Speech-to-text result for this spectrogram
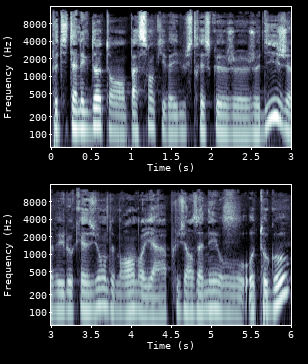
Petite anecdote en passant qui va illustrer ce que je, dis. J'avais eu l'occasion de me rendre il y a plusieurs années au, Togo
